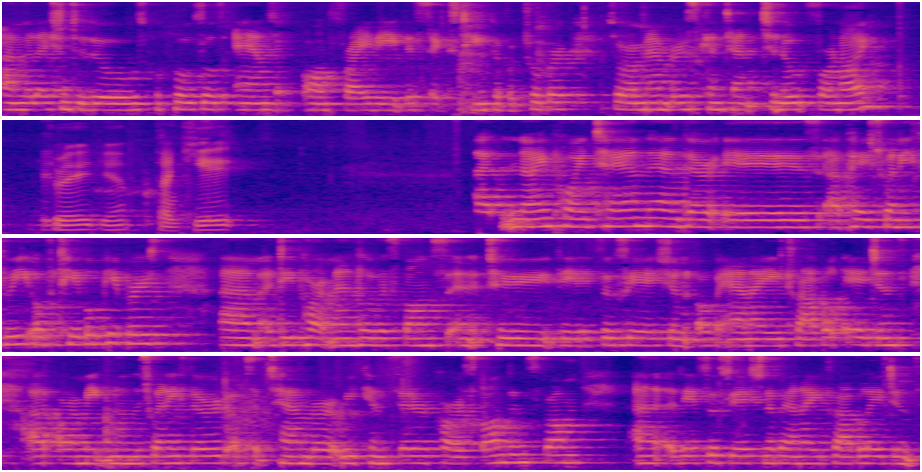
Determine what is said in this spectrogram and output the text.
in relation to those proposals ends on Friday, the 16th of October. So our members content to note for now. Great, yeah. Thank you. At 9.10 then there is at page 23 of table papers um, a departmental response uh, to the Association of NI Travel Agents at our meeting on the 23rd of September we consider correspondence from uh, the Association of NI Travel Agents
